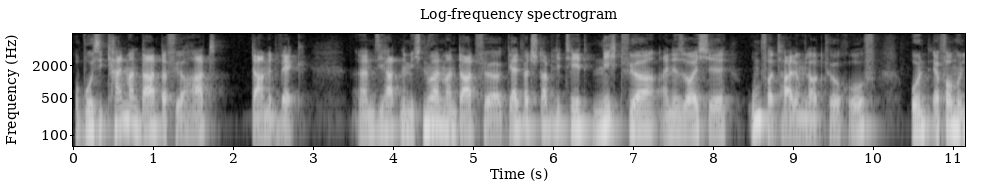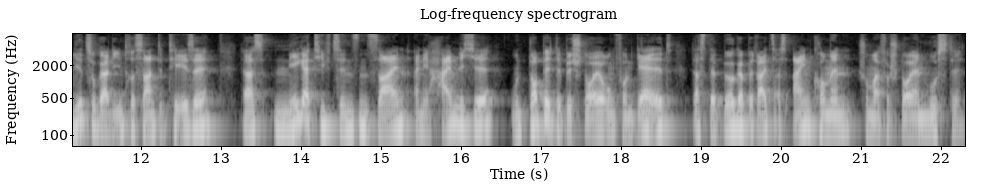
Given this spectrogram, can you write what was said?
obwohl sie kein Mandat dafür hat, damit weg. Ähm, sie hat nämlich nur ein Mandat für Geldwertstabilität, nicht für eine solche Umverteilung laut Kirchhof. Und er formuliert sogar die interessante These, dass Negativzinsen seien eine heimliche und doppelte Besteuerung von Geld, das der Bürger bereits als Einkommen schon mal versteuern musste.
